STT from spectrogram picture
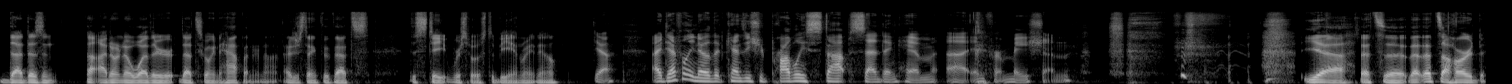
That doesn't. I don't know whether that's going to happen or not. I just think that that's the state we're supposed to be in right now. Yeah, I definitely know that Kenzie should probably stop sending him uh, information. yeah, that's a that, that's a hard.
